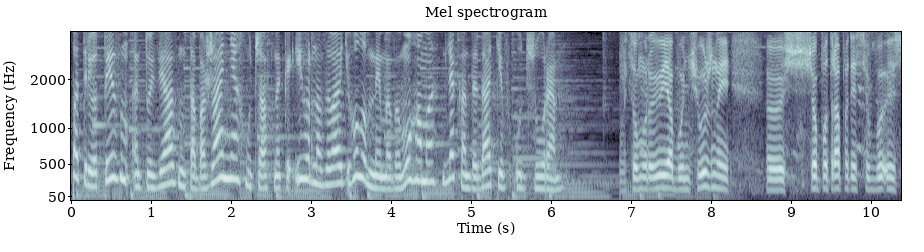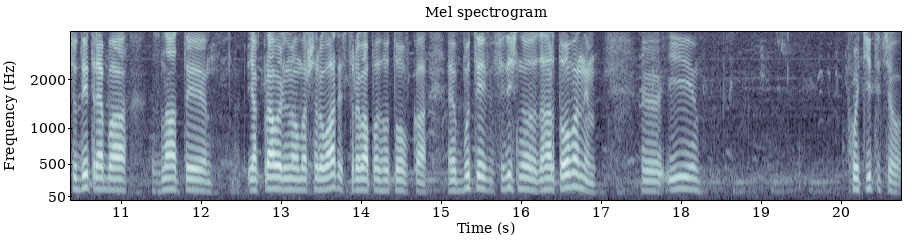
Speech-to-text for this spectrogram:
Патріотизм, ентузіазм та бажання учасники ігор називають головними вимогами для кандидатів у джури. В цьому раю я бунчужний. Е, Щоб потрапити сюди, треба знати, як правильно марширувати, строєва підготовка, е, бути фізично загартованим е, і хотіти цього.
